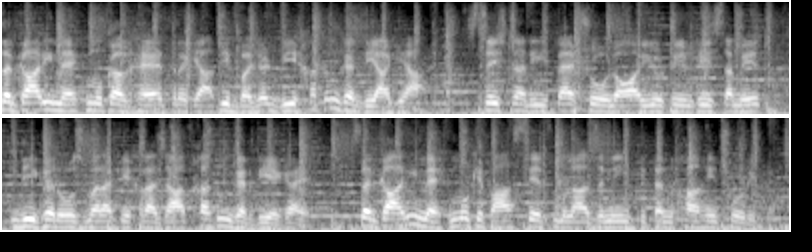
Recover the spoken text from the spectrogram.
सरकारी महकमों का गैर तरक्याती बजट भी खत्म कर दिया गया। स्टेशनरी, पेट्रोल और यूटिलिटी समेत दीगर रोज़मर्रा के अखराज खत्म कर दिए गए। सरकारी महकमों के पास सिर्फ़ मुलाजमीन की तनख्वाहें छोड़ी गई।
